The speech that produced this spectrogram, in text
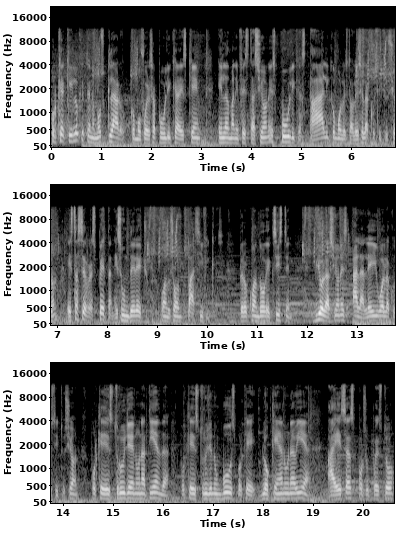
Porque aquí lo que tenemos claro como fuerza pública es que en las manifestaciones públicas, tal y como lo establece la Constitución, estas se respetan, es un derecho cuando son pacíficas. pero cuando existen violaciones a la ley o a la constitución, porque destruyen una tienda, porque destruyen un bus, porque bloquean una vía, a esas, por supuesto,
